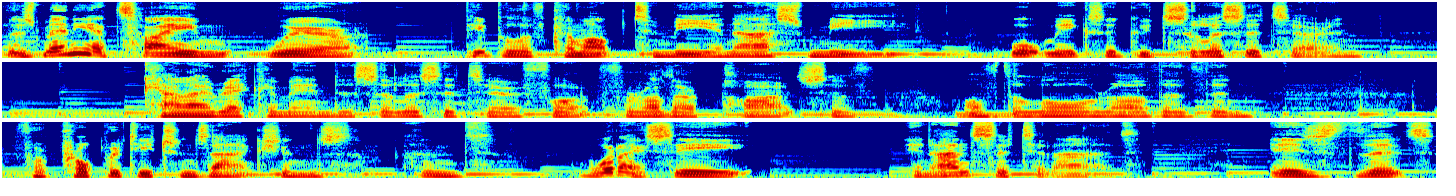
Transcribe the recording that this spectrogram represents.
There's many a time where people have come up to me and asked me what makes a good solicitor and can I recommend a solicitor for, for other parts of, of the law rather than for property transactions. And what I say in answer to that is that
